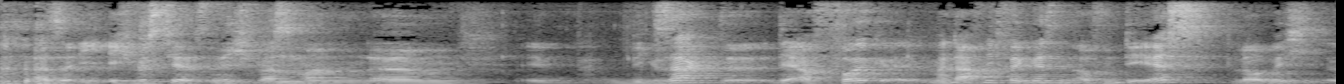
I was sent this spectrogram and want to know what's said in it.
Also ich, ich wüsste jetzt nicht, was man, ähm, wie gesagt, äh, der Erfolg, man darf nicht vergessen, auf dem DS, glaube ich, äh,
